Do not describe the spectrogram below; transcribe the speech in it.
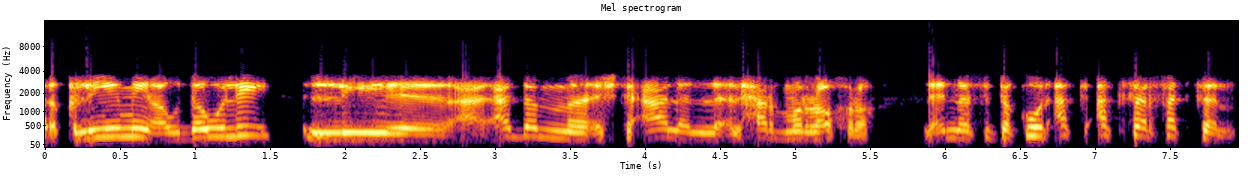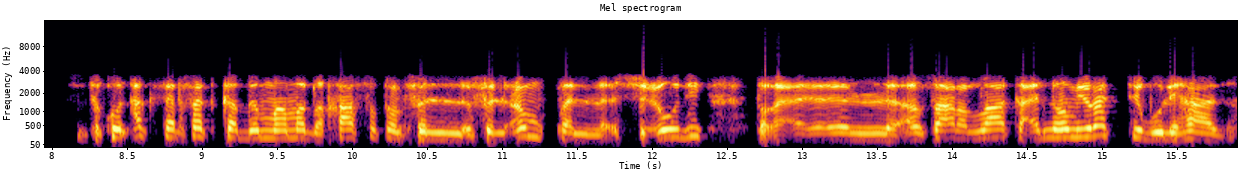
إقليمي أو دولي لعدم اشتعال الحرب مرة أخرى. لأنها ستكون أكثر فتكا ستكون أكثر فتكة مما مضى خاصة في في العمق السعودي. طبعا انصار الله كأنهم يرتبوا لهذا.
